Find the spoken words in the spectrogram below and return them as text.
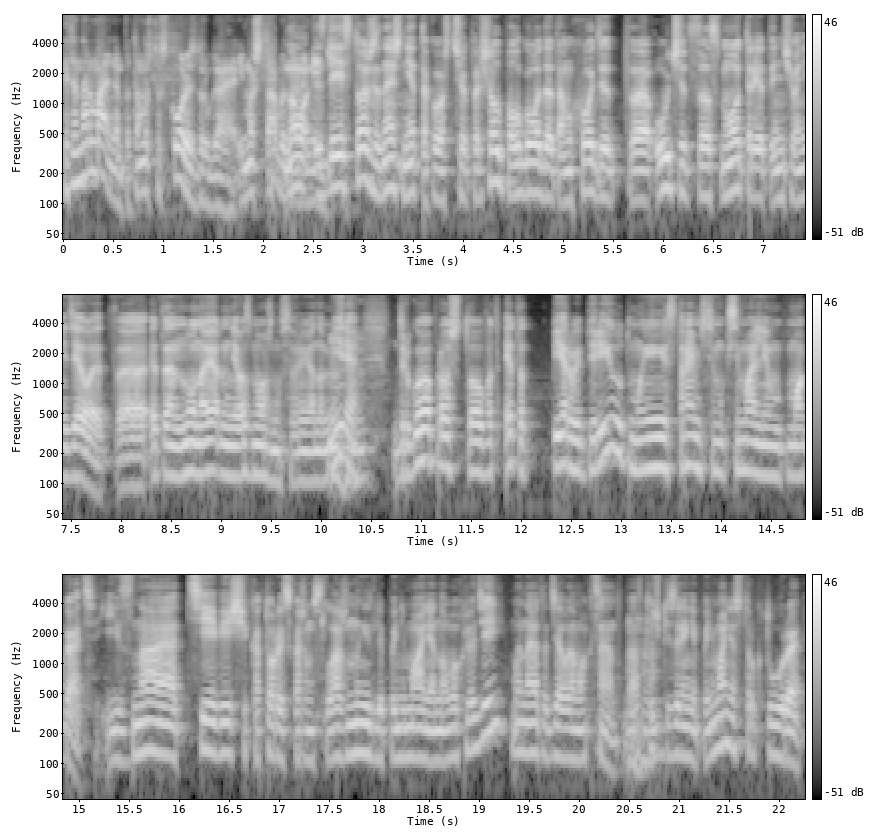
Это нормально, потому что скорость другая и масштабы. Ну, здесь тоже, знаешь, нет такого, что человек пришел полгода, там ходит э, учится, смотрит и ничего не делает. Э, это, ну, наверное, невозможно в современном мире. Угу. Другой вопрос, что вот этот первый период мы стараемся максимально ему помогать. И зная те вещи, которые, скажем, сложны для понимания новых людей, мы на это делаем акцент. Да, uh С точки зрения понимания структуры,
